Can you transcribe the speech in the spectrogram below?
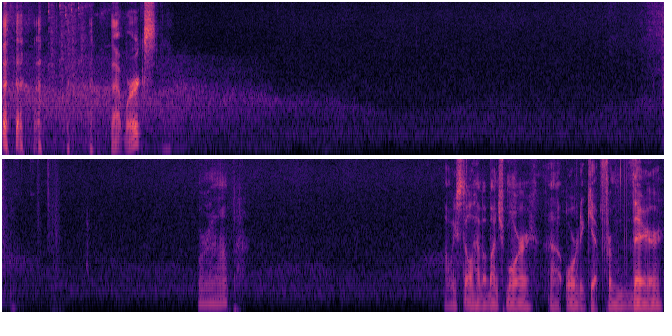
that works. We're up. Oh, we still have a bunch more uh, ore to get from there.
